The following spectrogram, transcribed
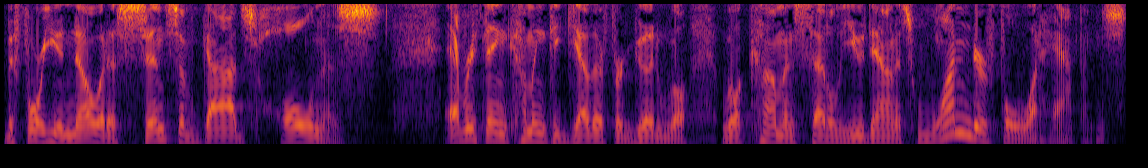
before you know it. A sense of God's wholeness, everything coming together for good will will come and settle you down. It's wonderful what happens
